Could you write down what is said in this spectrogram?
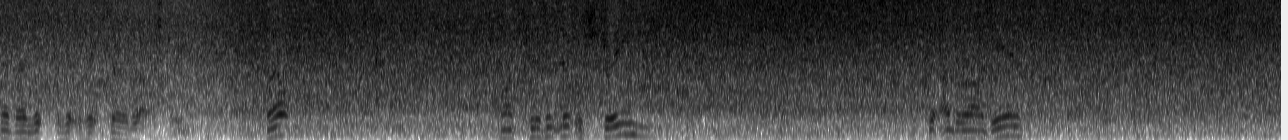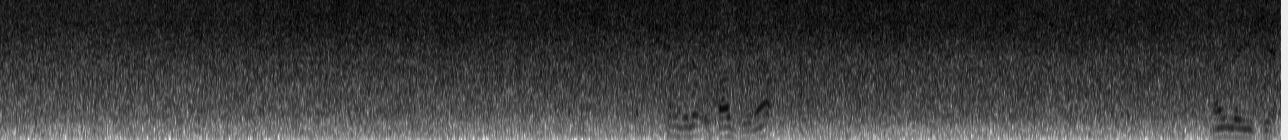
So I look a little bit further upstream. Well, nice pleasant little stream. Got other ideas. Bugs are No leaves yet.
